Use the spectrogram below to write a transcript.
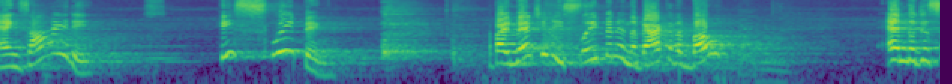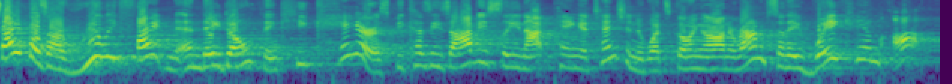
anxiety. He's sleeping. Have I mentioned he's sleeping in the back of the boat? And the disciples are really frightened and they don't think he cares because he's obviously not paying attention to what's going on around him. So they wake him up.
